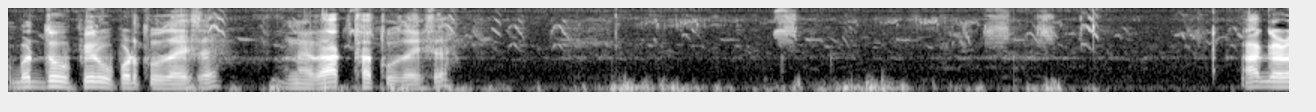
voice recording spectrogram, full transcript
બધું પીરું પડતું જાય છે અને રાખ થતું જાય છે. આગળ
